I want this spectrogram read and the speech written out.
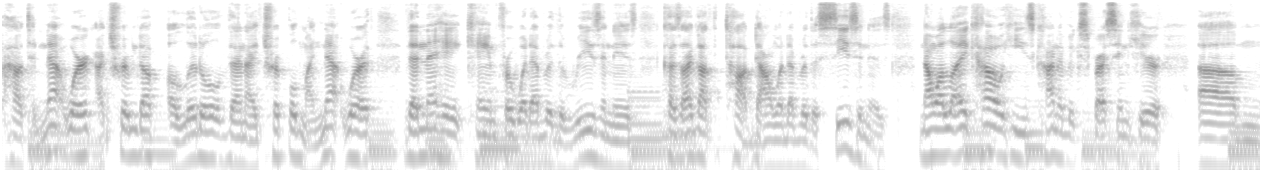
how to network. I trimmed up a little, then I tripled my net worth. Then the hate came for whatever the reason is, cause I got the top down whatever the season is. Now I like how he's kind of expressing here. Um,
